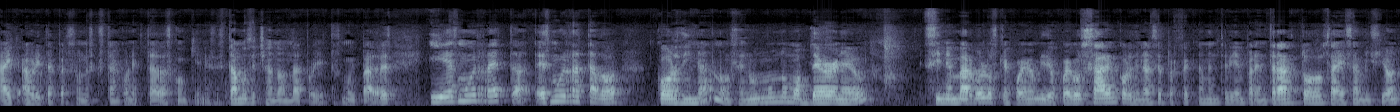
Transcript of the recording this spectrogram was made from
Hay ahorita personas que están conectadas con quienes estamos echando a andar proyectos muy padres y es muy reta, es muy retador coordinarnos en un mundo moderno. Sin embargo, los que juegan videojuegos saben coordinarse perfectamente bien para entrar todos a esa misión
